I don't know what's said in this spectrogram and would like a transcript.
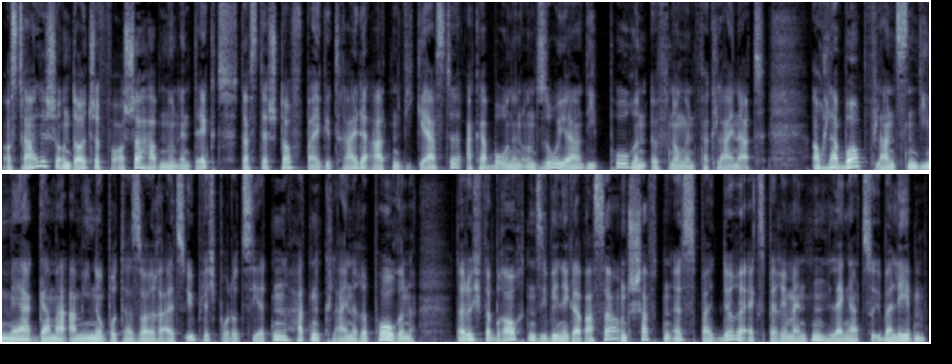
Australische und deutsche Forscher haben nun entdeckt, dass der Stoff bei Getreidearten wie Gerste, Ackerbohnen und Soja die Porenöffnungen verkleinert. Auch Laborpflanzen, die mehr Gamma-Aminobuttersäure als üblich produzierten, hatten kleinere Poren. Dadurch verbrauchten sie weniger Wasser und schafften es, bei Dürreexperimenten länger zu überleben.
